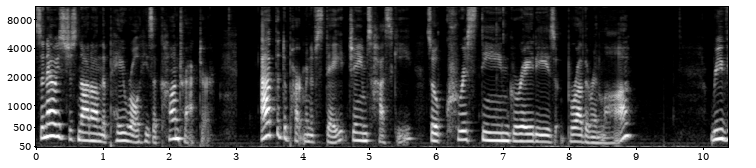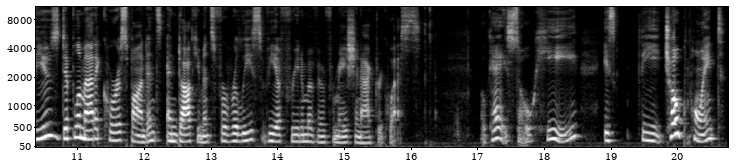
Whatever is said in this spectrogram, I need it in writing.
So now he's just not on the payroll, he's a contractor. At the Department of State, James Huskey, so Christine Grady's brother in law, reviews diplomatic correspondence and documents for release via Freedom of Information Act requests. Okay, so he is the choke point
